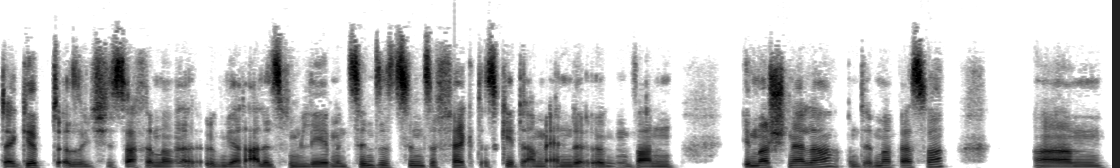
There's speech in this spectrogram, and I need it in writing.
ergibt, also ich sage immer, irgendwie hat alles im Leben einen Zinseszinseffekt. Es geht am Ende irgendwann immer schneller und immer besser. Ähm,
